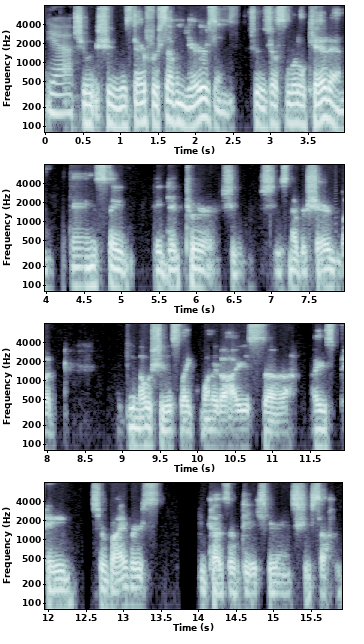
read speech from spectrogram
Yeah. She she was there for seven years and she was just a little kid and things they they did to her. She she's never shared, but I do know she was like one of the highest uh highest paid survivors because of the experience she suffered.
